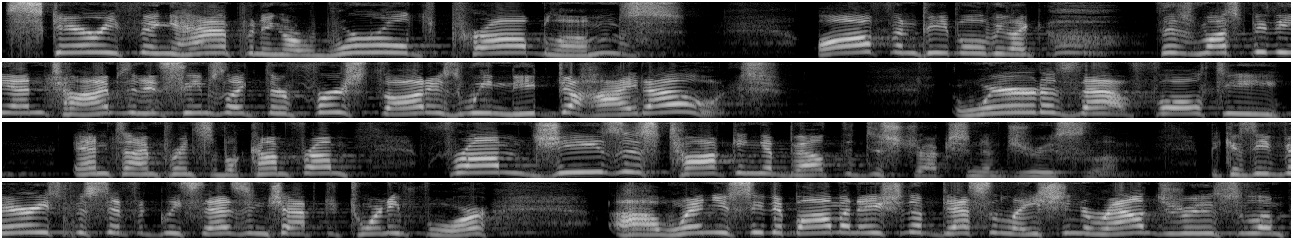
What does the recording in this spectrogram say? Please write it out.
scary thing happening or world problems, often people will be like, oh, this must be the end times. And it seems like their first thought is we need to hide out. Where does that faulty end time principle come from? From Jesus talking about the destruction of Jerusalem. Because he very specifically says in chapter 24, Uh, when you see the abomination of desolation around Jerusalem,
